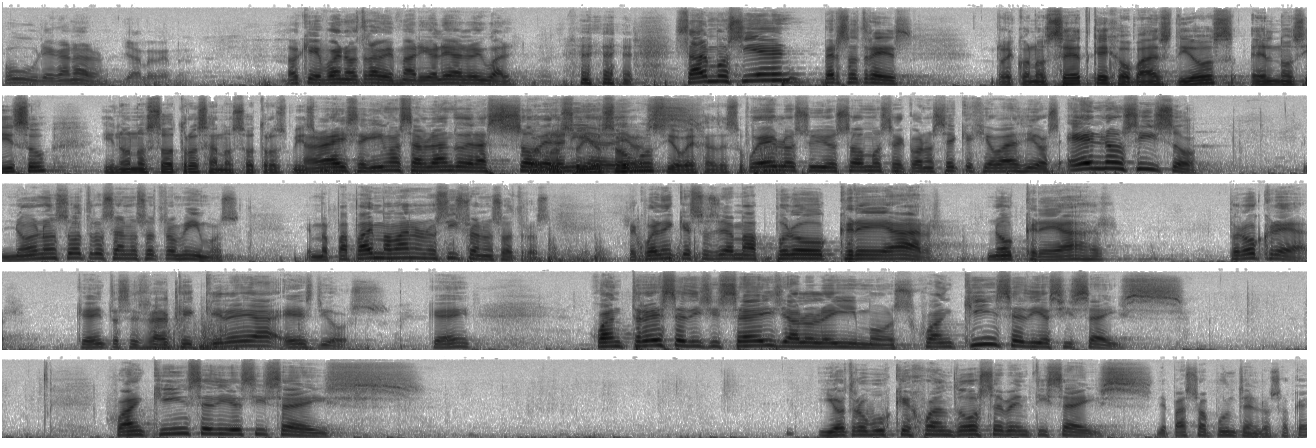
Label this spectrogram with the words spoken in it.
Uh, le ganaron. Ya lo ganó. Ok, bueno, otra vez, Mario, léalo igual. Salmo 100, verso 3. Reconoced que Jehová es Dios, Él nos hizo y no nosotros a nosotros mismos. Ahora, seguimos hablando de la soberanía suyo de somos Dios. y ovejas de su Pueblo suyo somos, reconocer que Jehová es Dios. Él nos hizo, no nosotros a nosotros mismos. Eh, Papá y mamá no nos hizo a nosotros. Recuerden que eso se llama procrear, no crear. Procrear. ¿ok? Entonces, el que crea es Dios. ¿ok? Juan 13, 16, ya lo leímos. Juan 15, 16. Juan 15, 16. Y otro busque Juan 12, 26. De paso apúntenlos, ¿ok?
